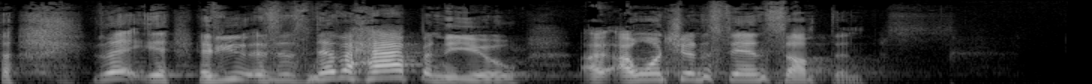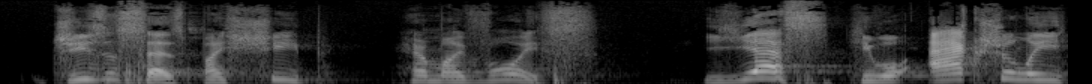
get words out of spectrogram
if, you, if this never happened to you, I, I want you to understand something. Jesus says, My sheep hear my voice. Yes, He will actually,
